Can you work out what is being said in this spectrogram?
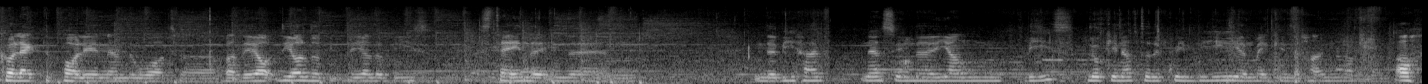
collect the pollen and the water, but the the older the older bees stay in the in the in the beehive, nursing the young bees, looking after the queen bee and making the honey. Oh,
